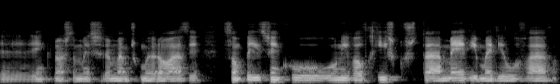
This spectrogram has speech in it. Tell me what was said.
em que nós também chamamos como Euroásia, são países em que o nível de risco está médio, médio elevado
